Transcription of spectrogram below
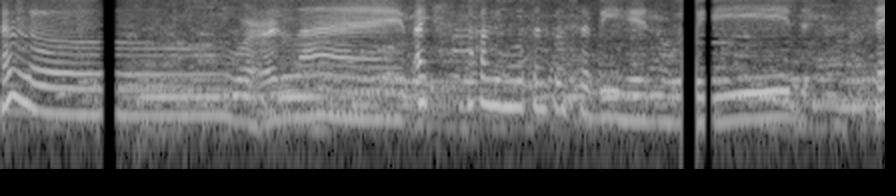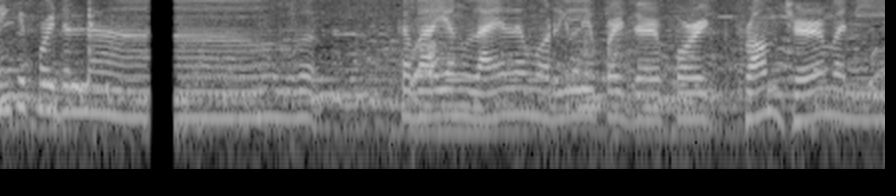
Hello! We're live! Ay, nakalimutan kong sabihin. Wait. Thank you for the love. Kabayang Laila Morillo for the report from Germany.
